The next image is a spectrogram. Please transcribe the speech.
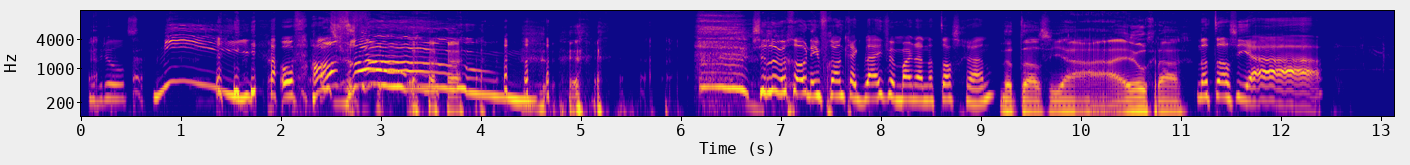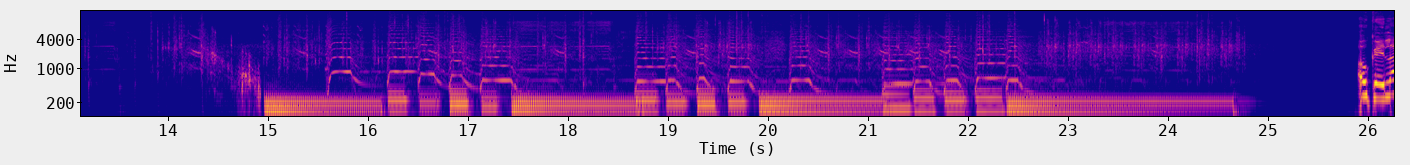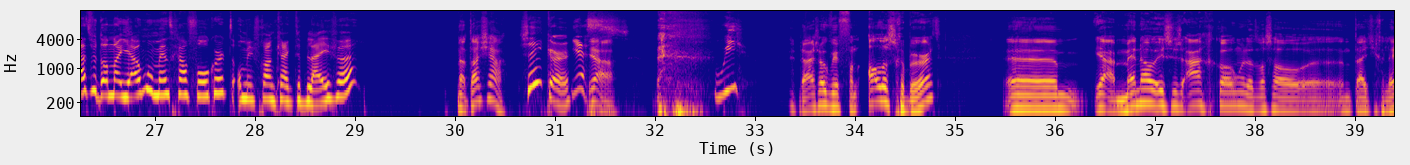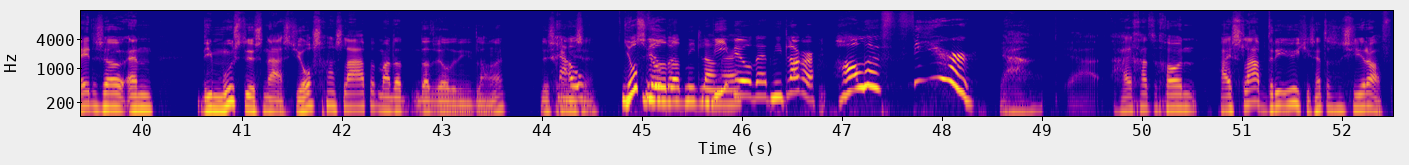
Je bedoelt, me of Hans Vroom. Zullen we gewoon in Frankrijk blijven en maar naar Natas gaan? Dat was, ja, heel graag. Natas, ja. Oké, laten we dan naar jouw moment gaan, Volkert, om in Frankrijk te blijven. Natasja, Zeker. Yes. Ja. Oui. daar is ook weer van alles gebeurd. Ehm, ja, Menno is dus aangekomen. Dat was al eh, een tijdje geleden zo. En die moest dus naast Jos gaan slapen. Maar dat, dat wilde hij niet langer. Dus gingen Nou, ze... Jos wilde dat niet langer. Wie wilde het niet langer? Half vier. Ja, ja, hij gaat gewoon... Hij slaapt drie uurtjes, net als een giraf.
